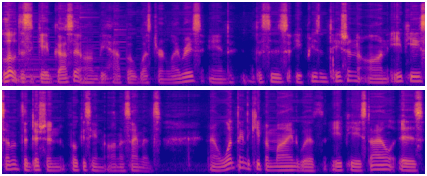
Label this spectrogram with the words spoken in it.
Hello, this is Gabe Gossett on behalf of Western Libraries, and this is a presentation on APA 7th edition focusing on assignments. Now, one thing to keep in mind with APA style is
